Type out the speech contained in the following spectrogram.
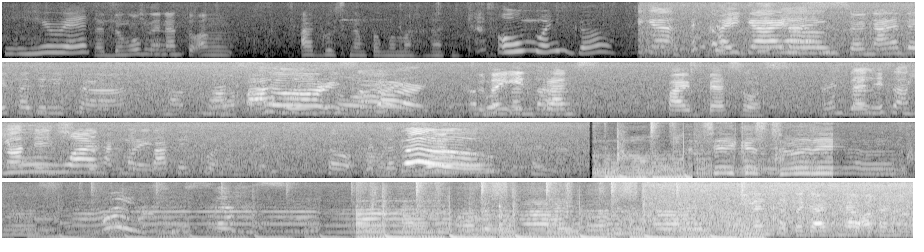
Can you hear it? Nadungog na nato ang agos ng pagmamahal. Oh my God. Hi guys! So nanaday pa diri sa Mapaso Resort. So na entrance 5 pesos. Then if sa you cottage, want 200. mag-package 100. So, let's go! Take us to the. Ilan sa Tagagnaw ako nang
